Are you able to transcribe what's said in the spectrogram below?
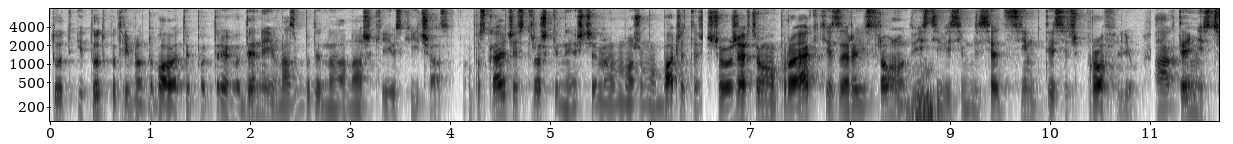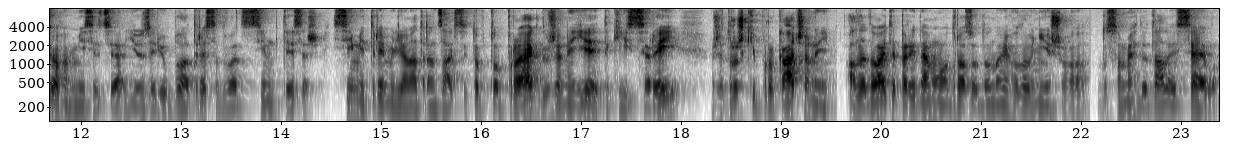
Тут і тут потрібно додати по 3 години, і в нас буде на наш київський час. Опускаючись трошки нижче, ми можемо бачити, що вже в цьому проєкті зареєстровано 287 тисяч профілів, а активність цього місяця юзерів була 327 тисяч, 7,3 мільйона транзакцій. Тобто проект вже не є такий сирий. Вже трошки прокачаний, але давайте перейдемо одразу до найголовнішого, до самих деталей сейлу.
